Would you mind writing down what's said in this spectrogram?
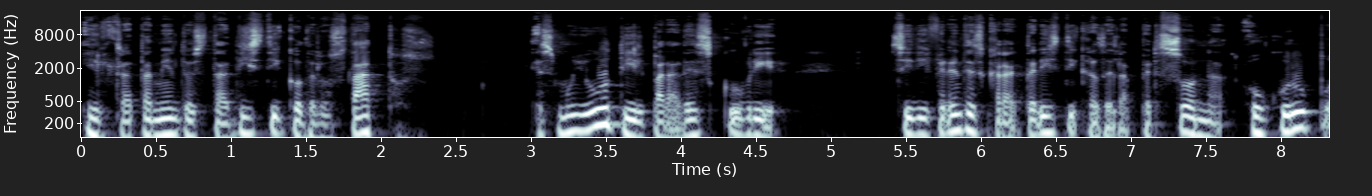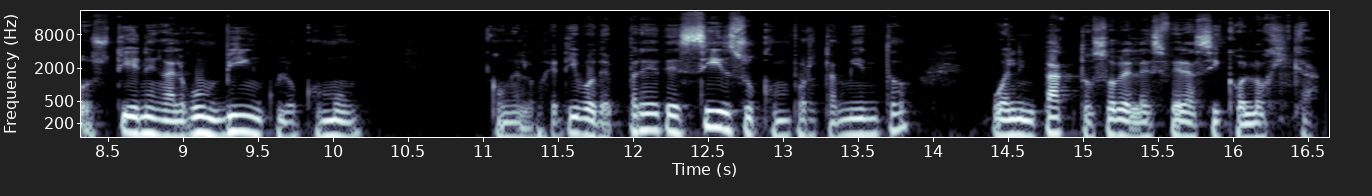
y el tratamiento estadístico de los datos. Es muy útil para descubrir si diferentes características de la persona o grupos tienen algún vínculo común, con el objetivo de predecir su comportamiento o el impacto sobre la esfera psicológica.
